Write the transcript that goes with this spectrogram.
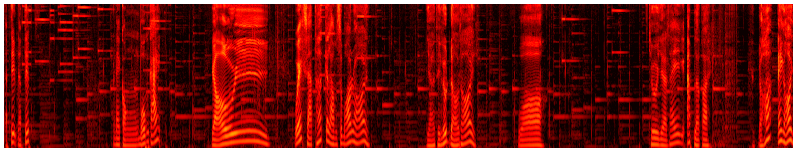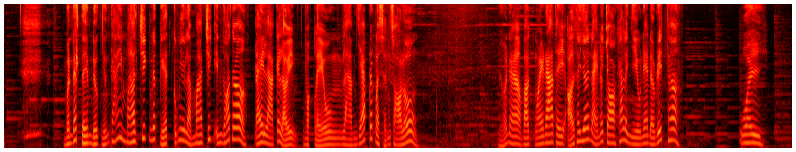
Đập tiếp đập tiếp. Ở đây còn bốn cái. Rồi. Quét sạch hết cái lòng sơ bó rồi. Giờ thì lút đồ thôi. Wow. Chưa giờ thấy áp lực rồi. Đó đây rồi mình đã tìm được những cái Magic Nugget cũng như là Magic Ingot đó. Đây là cái loại vật liệu làm giáp rất là xịn sò luôn. Nữa nè Và ngoài ra thì ở thế giới này nó cho khá là nhiều Netherite ha. Quay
